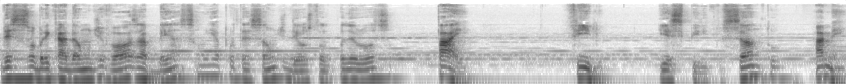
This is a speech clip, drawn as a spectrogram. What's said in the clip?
desça sobre cada um de vós a bênção e a proteção de Deus Todo-Poderoso, Pai, Filho e Espírito Santo. Amém.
